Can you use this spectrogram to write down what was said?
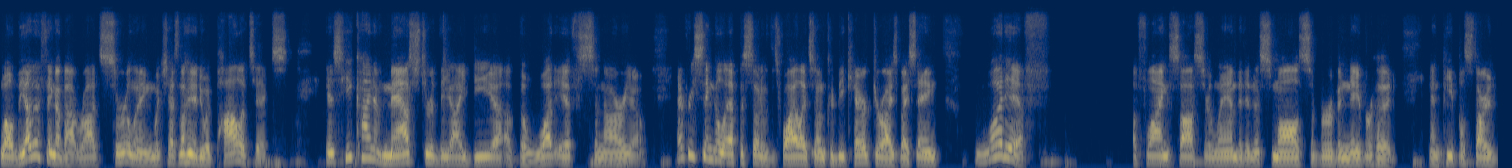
well, the other thing about Rod Serling, which has nothing to do with politics, is he kind of mastered the idea of the what if scenario. Every single episode of The Twilight Zone could be characterized by saying, What if a flying saucer landed in a small suburban neighborhood and people started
